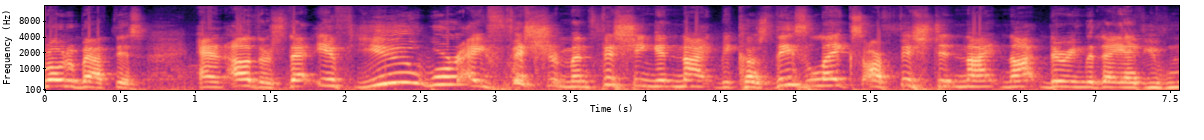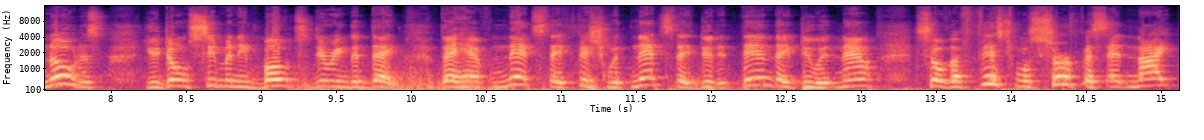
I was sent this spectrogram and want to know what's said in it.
wrote about this and others that if you were a fisherman fishing at night, because these lakes are fished at night, not during the day. Have you noticed you don't see many boats during the day? They have nets, they fish with nets, they did it then, they do it now. So the fish will surface at night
